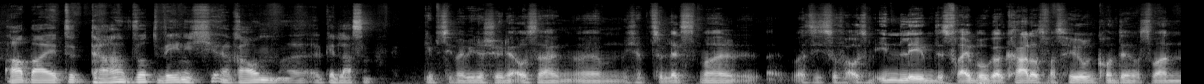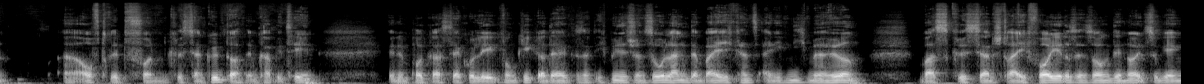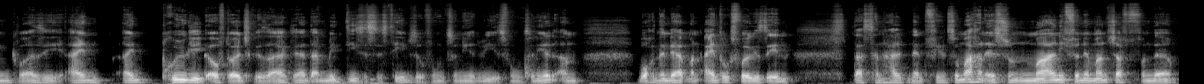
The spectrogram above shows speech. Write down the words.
Arbeit, da wird wenig äh, Raum äh, gelassen. Gibt es immer wieder schöne Aussagen. Ähm, ich habe zuletzt mal, äh, was ich so aus dem Innenleben des Freiburger Kaders was hören konnte, das war ein Auftritt von Christian Günther, dem Kapitän, in dem Podcast der Kollegen vom Kicker, der hat gesagt, ich bin jetzt schon so lange dabei, ich kann es eigentlich nicht mehr hören, was Christian Streich vor jeder Saison den Neuzugängen quasi ein, einprügelt, auf Deutsch gesagt, ja, damit dieses System so funktioniert, wie es funktioniert. Am Wochenende hat man eindrucksvoll gesehen, dass dann halt nicht viel zu machen ist. Schon mal nicht für eine Mannschaft von der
